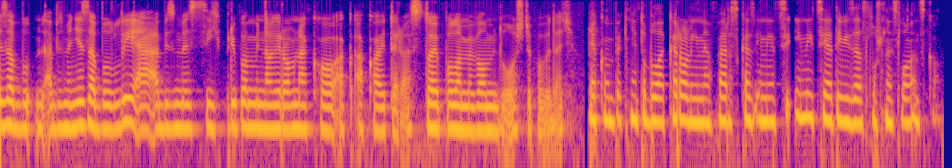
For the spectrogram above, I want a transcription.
nezabu- aby sme nezabudli a aby sme si ich pripomínali rovnako ako, ako aj teraz. To je podľa mňa veľmi dôležité povedať. Ďakujem pekne, to bola Karolína Farska z inici- iniciatívy Zaslušné Slovensko.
